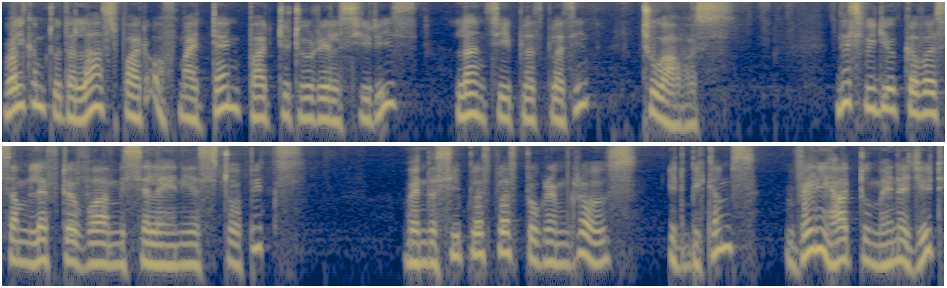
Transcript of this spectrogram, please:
welcome to the last part of my 10 part tutorial series Learn C++ in 2 hours. This video covers some leftover miscellaneous topics. When the C++ program grows, it becomes very hard to manage it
